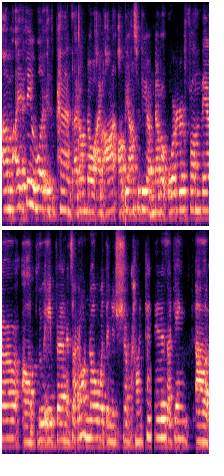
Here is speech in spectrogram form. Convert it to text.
Um, I think well, it depends. I don't know. I'm on, I'll be honest with you. I've never ordered from there, uh, Blue Apron, so I don't know what the nutritional content is. I think uh,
